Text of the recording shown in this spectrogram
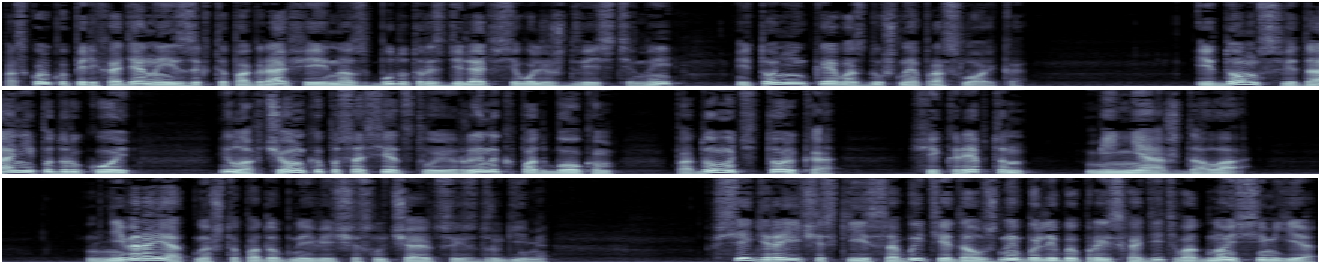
поскольку, переходя на язык топографии, нас будут разделять всего лишь две стены и тоненькая воздушная прослойка. И дом свиданий под рукой, и ловчонка по соседству, и рынок под боком. Подумать только, Хикрептон меня ждала. Невероятно, что подобные вещи случаются и с другими. Все героические события должны были бы происходить в одной семье.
